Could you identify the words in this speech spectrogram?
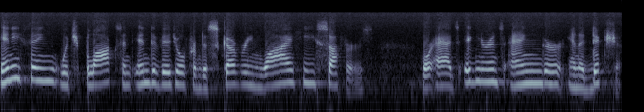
anything which blocks an individual from discovering why he suffers or adds ignorance, anger, and addiction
